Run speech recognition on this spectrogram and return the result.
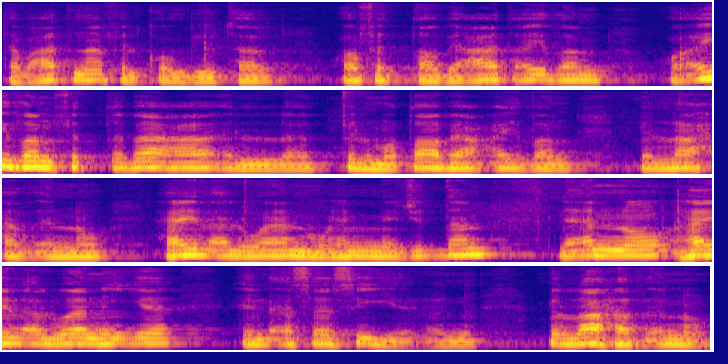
تبعتنا في الكمبيوتر وفي الطابعات أيضا. وأيضا في الطباعة في المطابع أيضا بنلاحظ إنه هاي الألوان مهمة جدا لأنه هاي الألوان هي الأساسية. يعني بنلاحظ إنه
